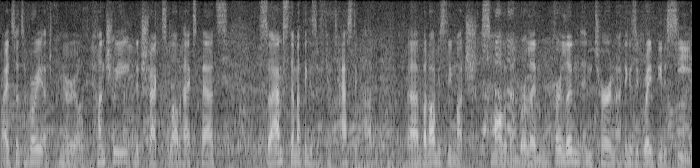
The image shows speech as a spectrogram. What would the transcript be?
right? So it's a very entrepreneurial country. It attracts a lot of expats. So Amsterdam, I think, is a fantastic hub, uh, but obviously much smaller than Berlin. Berlin, in turn, I think, is a great B2C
